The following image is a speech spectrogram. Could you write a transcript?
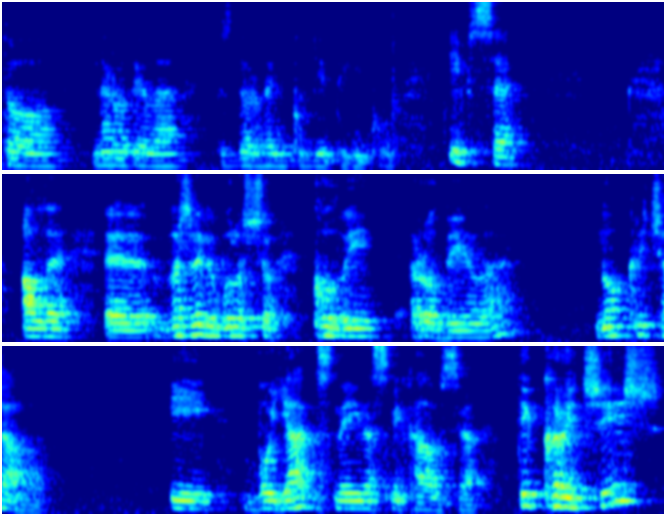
то народила здоровеньку дитинку. І все. Але е, важливо було, що коли родила, ну кричала. І вояк з неї насміхався. Ти кричиш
